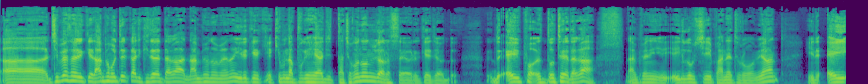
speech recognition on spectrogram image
아, 집에서 이렇게 남편 올 때까지 기다렸다가 남편 오면은 이렇게 이렇게 기분 나쁘게 해야지 다 적어 놓는 줄 알았어요. 이렇게 저 A4 노트에다가 남편이 7시 반에 들어오면 A,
